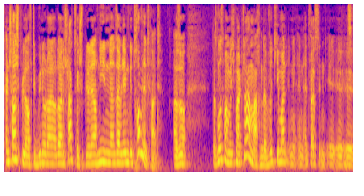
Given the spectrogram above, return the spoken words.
kein Schauspieler auf die Bühne oder, oder einen Schlagzeugspieler, der noch nie in seinem Leben getrommelt hat. Also, das muss man sich mal klar machen. Da wird jemand in, in etwas in, äh, ins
